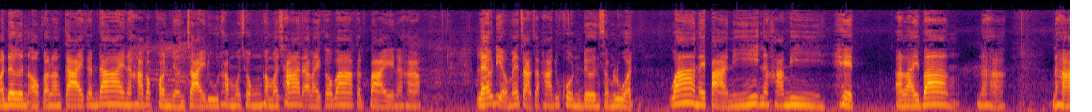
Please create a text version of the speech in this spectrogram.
มาเดินออกกำลังกายกันได้นะคะพักผ่อนหย่อนใจดูธรรมชงธรรมชาติอะไรก็ว่ากันไปนะคะ แล้วเดี๋ยวแม่จ๋าจะพาทุกคนเดินสำรวจว่าในป่านี้นะคะมีเห็ดอะไรบ้างนะคะนะคะ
